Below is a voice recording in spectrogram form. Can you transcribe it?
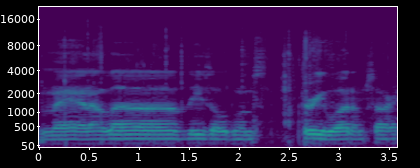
Man, I love these old ones. Three what? I'm sorry.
